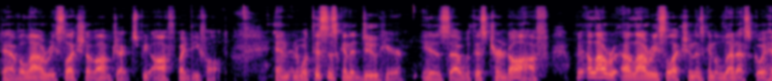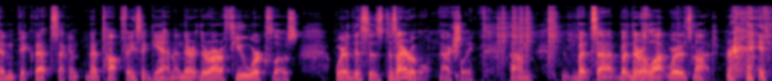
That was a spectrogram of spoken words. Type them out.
To have allow reselection of objects be off by default. And, and what this is going to do here is uh, with this turned off, allow allow reselection is going to let us go ahead and pick that second that top face again. And there there are a few workflows where this is desirable actually, um, but uh, but there are a lot where it's not right.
